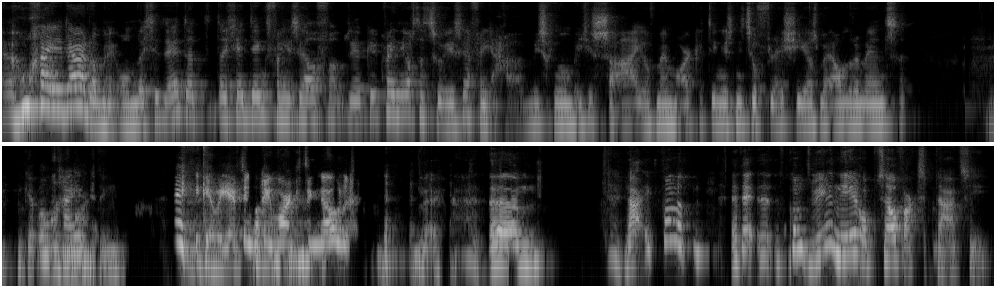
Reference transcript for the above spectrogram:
uh, hoe ga je daar dan mee om? Dat, je, hè, dat, dat jij denkt van jezelf, van, ik, weet niet of dat zo is, hè, van ja, misschien wel een beetje saai of mijn marketing is niet zo flashy als bij andere mensen. Ik heb ook geen marketing. Nee, ik heb, je hebt helemaal geen marketing nodig. nee. Um, nou, ik vond het, het, het komt weer neer op zelfacceptatie.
